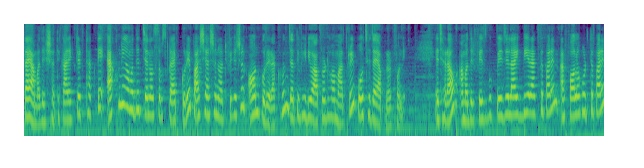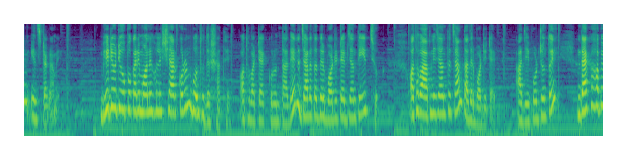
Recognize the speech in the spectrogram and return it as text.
তাই আমাদের সাথে কানেক্টেড থাকতে এখনই আমাদের চ্যানেল সাবস্ক্রাইব করে পাশে আসা নোটিফিকেশন অন করে রাখুন, যাতে ভিডিও আপলোড হওয়া মাত্রই পৌঁছে যায় আপনার ফোনে এছাড়াও আমাদের ফেসবুক পেজে লাইক দিয়ে রাখতে পারেন আর ফলো করতে পারেন ইনস্টাগ্রামে ভিডিওটি উপকারী মনে হলে শেয়ার করুন বন্ধুদের সাথে, অথবা ট্যাগ করুন তাদের, যারা তাদের বডি টাইপ জানতে ইচ্ছুক। অথবা আপনি জানতে চান তাদের বডি টাইপ আজ এই পর্যন্তই। দেখা হবে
